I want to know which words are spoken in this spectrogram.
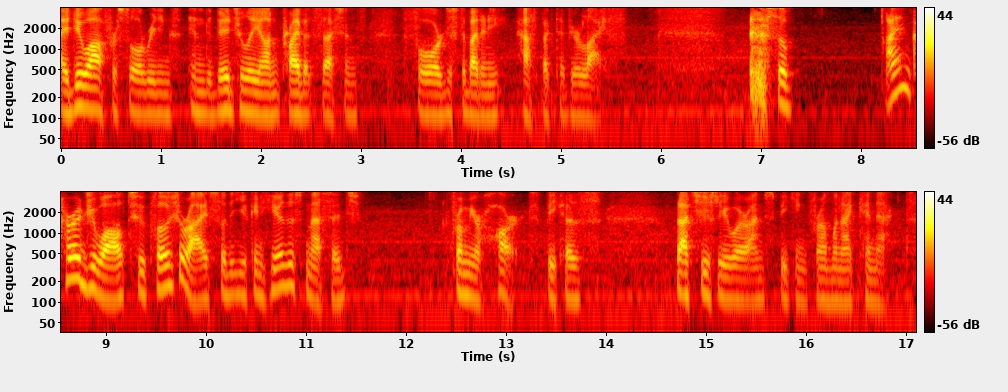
I do offer soul readings individually on private sessions for just about any aspect of your life. so I encourage you all to close your eyes so that you can hear this message from your heart because that's usually where I'm speaking from when I connect.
